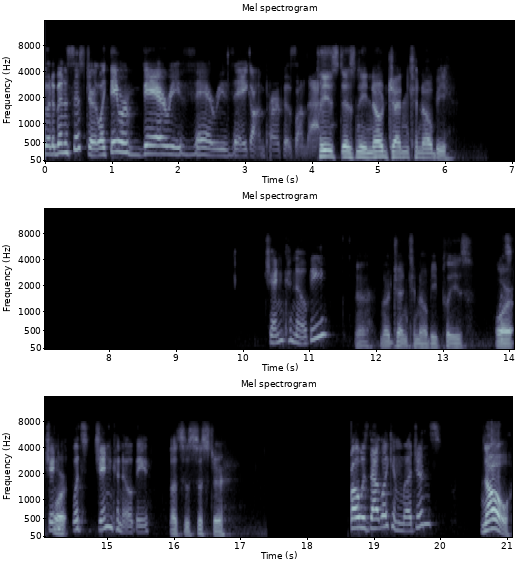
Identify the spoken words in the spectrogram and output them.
Could have been a sister. Like they were very, very vague on purpose on that. Please, Disney, no Jen Kenobi. Jen Kenobi? Yeah, no Jen Kenobi, please. Or What's Jen or what's Jen Kenobi? that's his sister. Oh, is that like in Legends? No,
